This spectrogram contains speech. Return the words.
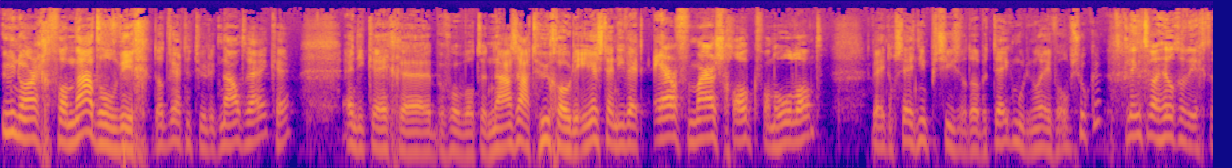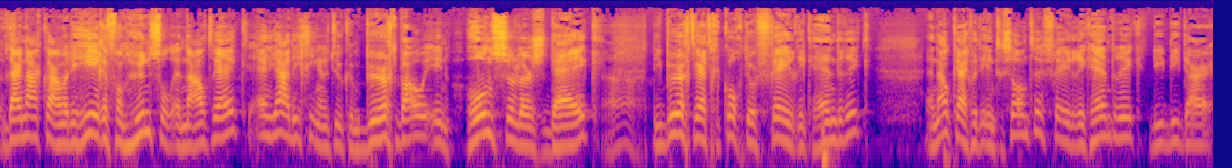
Unarch van Nadelwig. Dat werd natuurlijk Naaldwijk. Hè? En die kreeg eh, bijvoorbeeld een nazaat, Hugo I. En die werd erfmaarschalk van Holland. Ik weet nog steeds niet precies wat dat betekent, moet ik nog even opzoeken. Het klinkt wel heel gewichtig. Daarna kwamen de heren van Hunsel en Naaldwijk. En ja, die gingen natuurlijk een burcht bouwen in Honselersdijk. Die burcht werd gekocht door Frederik Hendrik. En nou krijgen we de interessante, Frederik Hendrik, die, die daar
